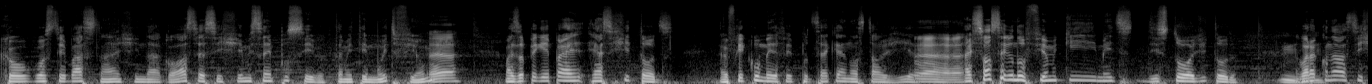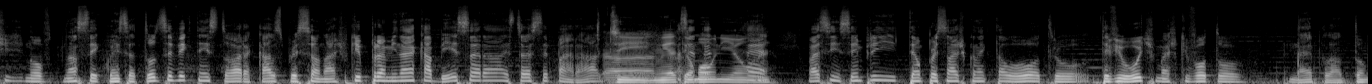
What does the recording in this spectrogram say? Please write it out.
que eu gostei bastante, ainda gosto, é assistir Missão Impossível, que também tem muito filme, É. mas eu peguei pra reassistir todos. Aí eu fiquei com medo, falei, putz, será que é nostalgia? Aham. Aí só o segundo filme que me des- destoou de tudo. Uhum. Agora, quando eu assisti de novo, na sequência toda, você vê que tem história, casos, personagens, porque pra mim na minha cabeça era história separada. Sim, não ia ter uma até- união, é. né? Mas assim, sempre tem um personagem que conecta ao outro. Teve o último, acho que voltou na época lá, do Tom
